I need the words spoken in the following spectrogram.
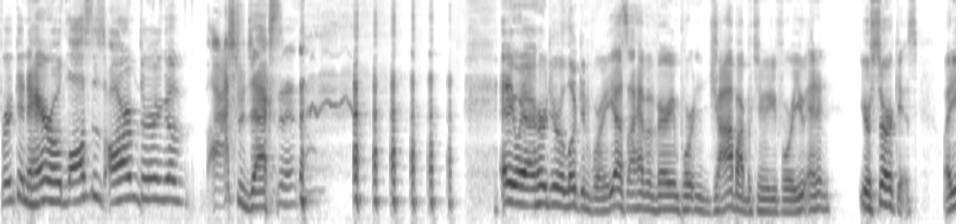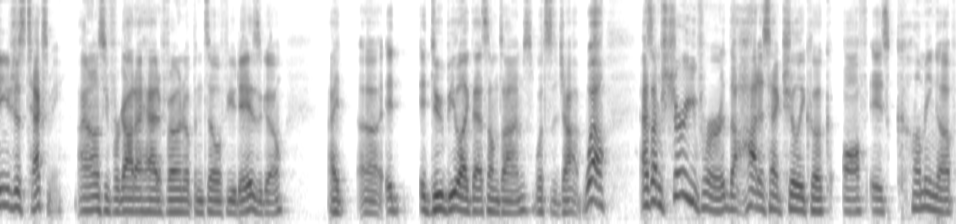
freaking Harold lost his arm during a ostrich accident. anyway, I heard you were looking for me. Yes, I have a very important job opportunity for you, and it, your circus. Why didn't you just text me? I honestly forgot I had a phone up until a few days ago. I uh, it it do be like that sometimes. What's the job? Well, as I'm sure you've heard, the hottest heck chili cook off is coming up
